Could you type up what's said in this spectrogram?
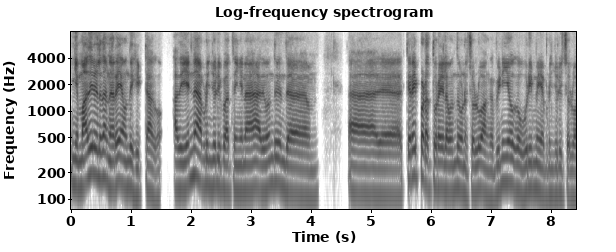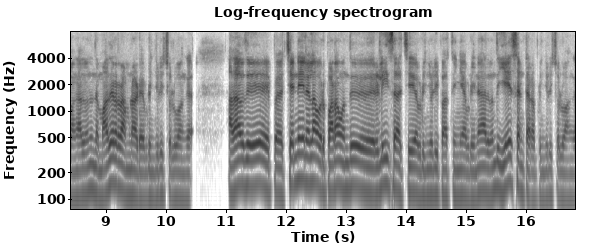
இங்கே மதுரையில் தான் நிறைய வந்து ஹிட் ஆகும். அது என்ன அப்படின்னு சொல்லி பார்த்தீங்கன்னா அது வந்து இந்த திரைப்படத்துறையில் வந்து ஒன்று சொல்லுவாங்க விநியோக உரிமை அப்படின்னு சொல்லி சொல்லுவாங்க. அது வந்து இந்த மதுரை ராம்நாடு அப்படின்னு சொல்லி சொல்லுவாங்க. அதாவது இப்போ சென்னையிலலாம் ஒரு படம் வந்து ரிலீஸ் ஆச்சு அப்படின்னு சொல்லி பார்த்தீங்க அப்படின்னா அது வந்து ஏ சென்டர் அப்படின்னு சொல்லி சொல்லுவாங்க.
